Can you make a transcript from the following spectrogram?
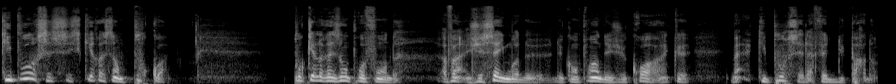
Kippour, c'est ce qui ressemble. Pourquoi? Pour quelle raison profonde? Enfin, j'essaye, moi, de, comprendre, et je crois que ben, Kippour, c'est la fête du pardon.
